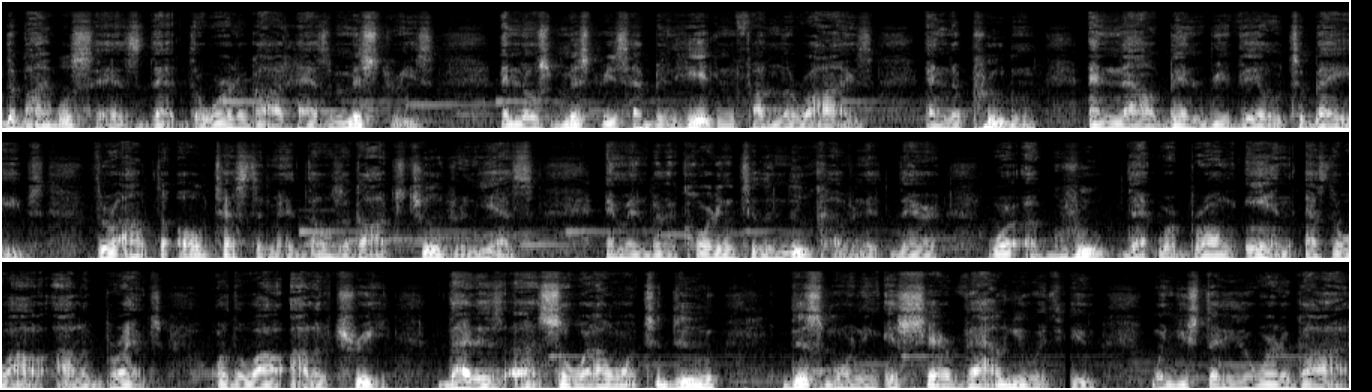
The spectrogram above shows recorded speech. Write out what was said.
The Bible says that the Word of God has mysteries, and those mysteries have been hidden from the wise and the prudent and now been revealed to babes. Throughout the Old Testament, those are God's children, yes. Amen. But according to the new covenant, there were a group that were brought in as the wild olive branch or the wild olive tree. That is us. So, what I want to do this morning is share value with you when you study the Word of God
